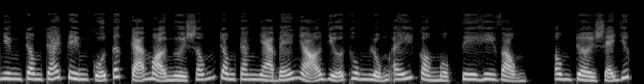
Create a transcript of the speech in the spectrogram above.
Nhưng trong trái tim của tất cả mọi người sống trong căn nhà bé nhỏ giữa thung lũng ấy còn một tia hy vọng, ông trời sẽ giúp.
